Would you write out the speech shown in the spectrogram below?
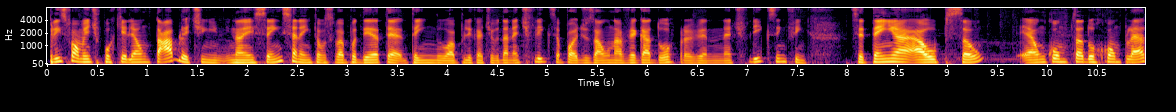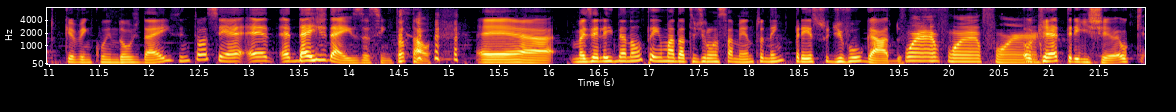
principalmente porque ele é um tablet na essência, né? Então você vai poder até tem o aplicativo da Netflix, você pode usar um navegador para ver no Netflix, enfim. Você tem a, a opção é um computador completo, porque vem com Windows 10. Então, assim, é, é, é 10 de 10, assim, total. É, mas ele ainda não tem uma data de lançamento nem preço divulgado. Fuá, fuá, fuá. O que é triste. O que-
